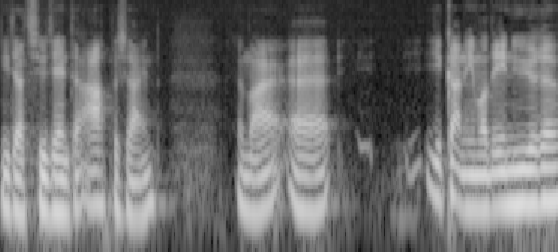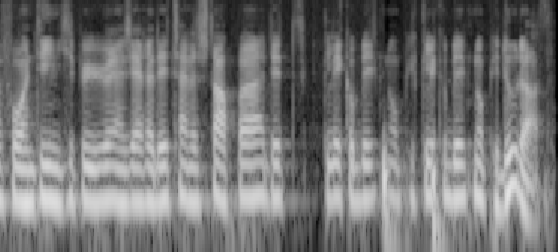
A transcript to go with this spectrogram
Niet dat studenten apen zijn, maar uh, je kan iemand inhuren voor een tientje per uur en zeggen: Dit zijn de stappen, dit, klik op dit knopje, klik op dit knopje, doe dat.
